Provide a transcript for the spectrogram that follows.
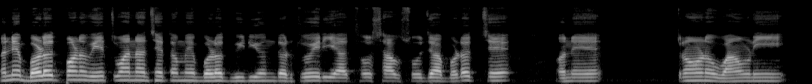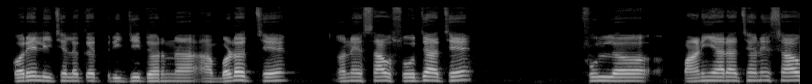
અને બળદ પણ વેચવાના છે. તમે બળદ વીડિયો અંદર જોઈ રહ્યા છો. સાવ સોજા બળદ છે અને ત્રણ વાવણી કરેલી છે. એટલે કે ત્રીજી ધરના આ બળદ છે અને સાવ સોજા છે. ફૂલ પાણીયારા છે અને સાવ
